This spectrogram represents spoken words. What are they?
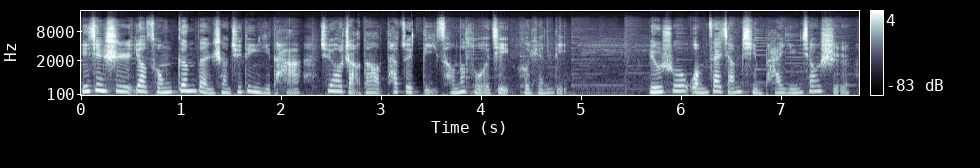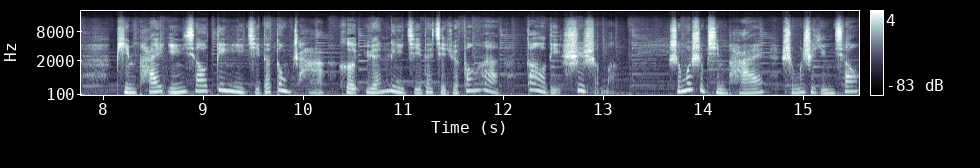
一件事要从根本上去定义它，就要找到它最底层的逻辑和原理。比如说，我们在讲品牌营销时，品牌营销定义级的洞察和原理级的解决方案到底是什么？什么是品牌？什么是营销？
